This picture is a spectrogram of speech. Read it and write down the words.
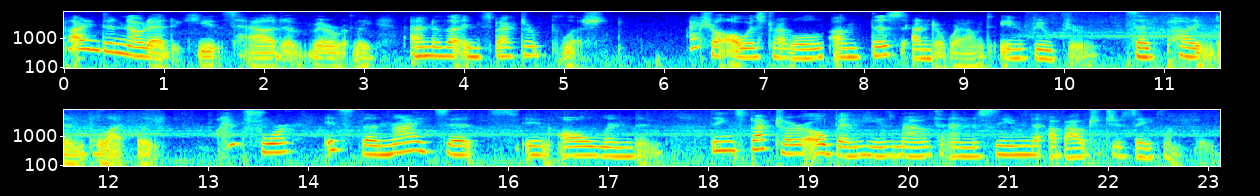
Paddington nodded his head wearily, and the inspector blushed. I shall always travel on this underground in future, said Paddington politely. I'm sure it's the nicest in all London. The inspector opened his mouth and seemed about to say something,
